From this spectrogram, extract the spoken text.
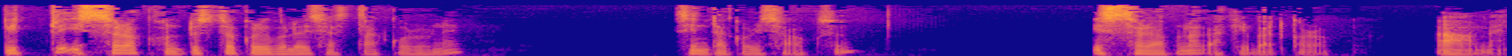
পিতৃ ঈশ্বৰক সন্তুষ্ট কৰিবলৈ চেষ্টা কৰোঁনে? চিন্তা কৰি চাওকচোন। ঈশ্বৰে আপোনাক আশীৰ্বাদ কৰক। আমেন।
